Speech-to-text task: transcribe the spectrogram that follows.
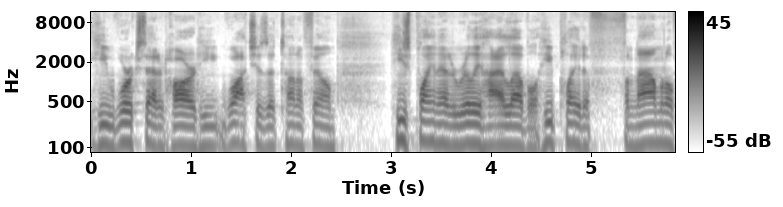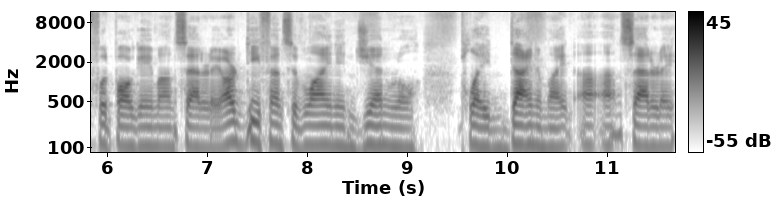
he works at it hard. He watches a ton of film. He's playing at a really high level. He played a phenomenal football game on Saturday. Our defensive line in general played dynamite on Saturday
